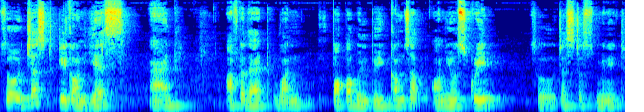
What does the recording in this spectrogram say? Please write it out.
So just click on yes and after that one pop-up will be comes up on your screen. So just a minute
